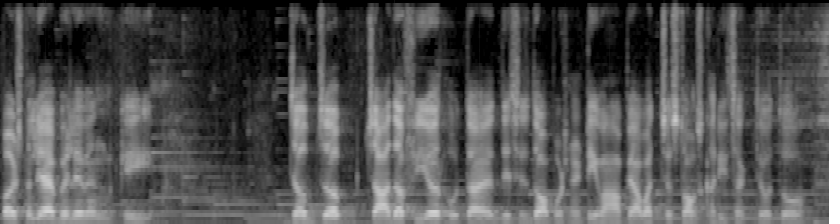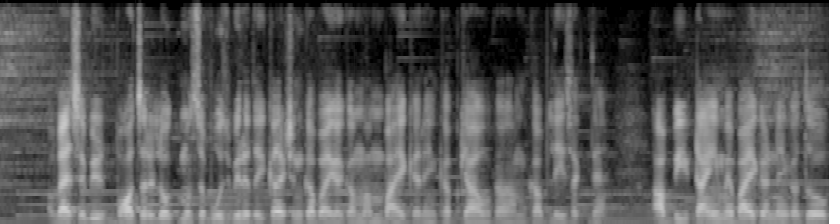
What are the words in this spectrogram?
personally आई believe in कि जब जब ज़्यादा फियर होता है दिस इज़ द अपॉर्चुनिटी वहाँ पे आप अच्छे स्टॉक्स खरीद सकते हो तो वैसे भी बहुत सारे लोग मुझसे पूछ भी रहे थे करेक्शन कब आएगा, कब हम बाय करें, कब क्या होगा, हम कब ले सकते हैं। अभी टाइम है बाय करने का तो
